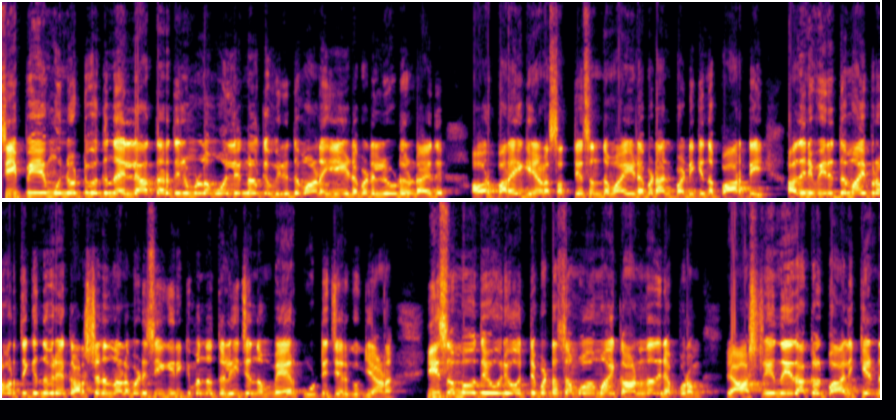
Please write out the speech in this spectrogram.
സി പി ഐ മുന്നോട്ട് വെക്കുന്ന എല്ലാ തരത്തിലുമുള്ള മൂല്യങ്ങൾക്ക് വിരുദ്ധമാണ് ഈ ഇടപെടലിലൂടെ ഉണ്ടായത്. അവർ പറയുകയാണ് സത്യസന്ധമായി ഇടപെടാൻ പഠിക്കുന്ന പാർട്ടി അതിന് വിരുദ്ധമായി പ്രവർത്തിക്കുന്നവരെ കർശന നടപടി സ്വീകരിക്കുമെന്ന് തെളിയിച്ചെന്നും മേയർ കൂട്ടിച്ചേർക്കുകയാണ്. ഈ സംഭവത്തെ ഒരു ഒറ്റപ്പെട്ട സംഭവമായി കാണുന്നതിനപ്പുറം രാഷ്ട്രീയ നേതാക്കൾ പാലിക്കേണ്ട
